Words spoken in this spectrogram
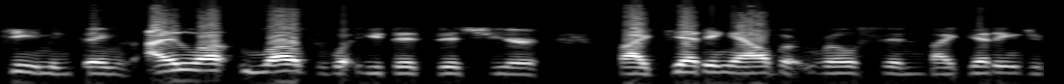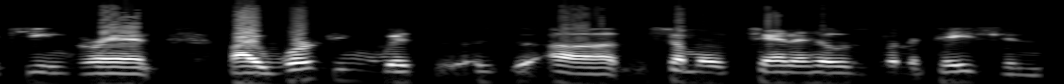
scheming things. I lo- loved what he did this year by getting Albert Wilson, by getting Jakeem Grant, by working with uh, some of Tannehill's limitations.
